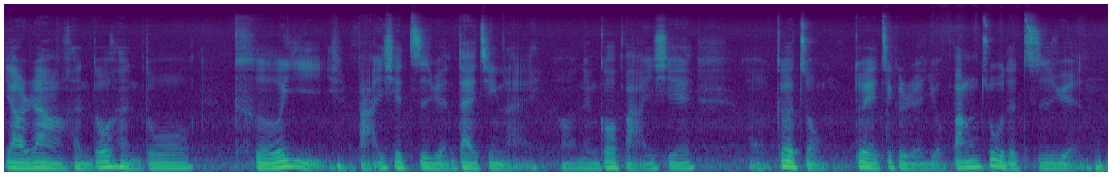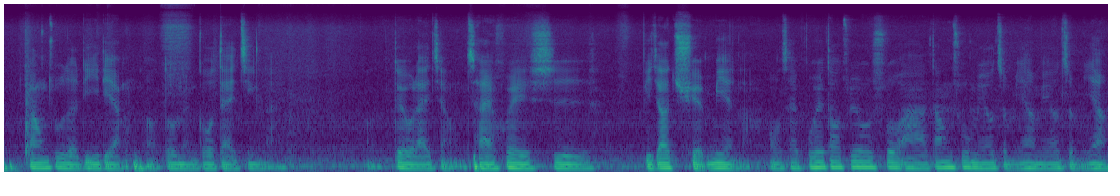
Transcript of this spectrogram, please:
要让很多很多。可以把一些资源带进来，啊，能够把一些呃各种对这个人有帮助的资源、帮助的力量啊，都能够带进来。对我来讲，才会是比较全面了，我才不会到最后说啊，当初没有怎么样，没有怎么样。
